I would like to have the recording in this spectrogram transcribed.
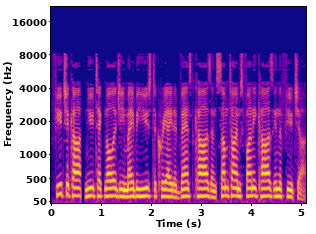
Future Car – New technology may be used to create advanced cars and sometimes funny cars in the future.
